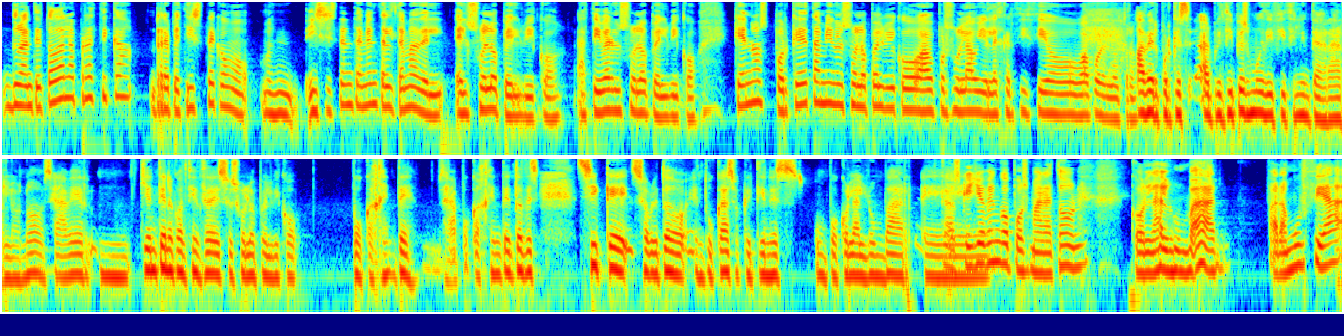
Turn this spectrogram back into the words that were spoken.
durante toda la práctica repetiste como mm, insistentemente el tema del suelo pélvico, activar el suelo pélvico. ¿Qué nos, ¿Por qué también el suelo pélvico va por su lado y el ejercicio va por el otro? A ver, porque al principio es muy difícil integrarlo, ¿no? O sea, a ver, mm, ¿quién tiene conciencia de ese suelo pélvico? Poca gente, o sea, poca gente. Entonces, sí que, sobre todo en tu caso, que tienes un poco la lumbar. Claro, es que yo eh, vengo posmaratón con la lumbar para Murcia,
